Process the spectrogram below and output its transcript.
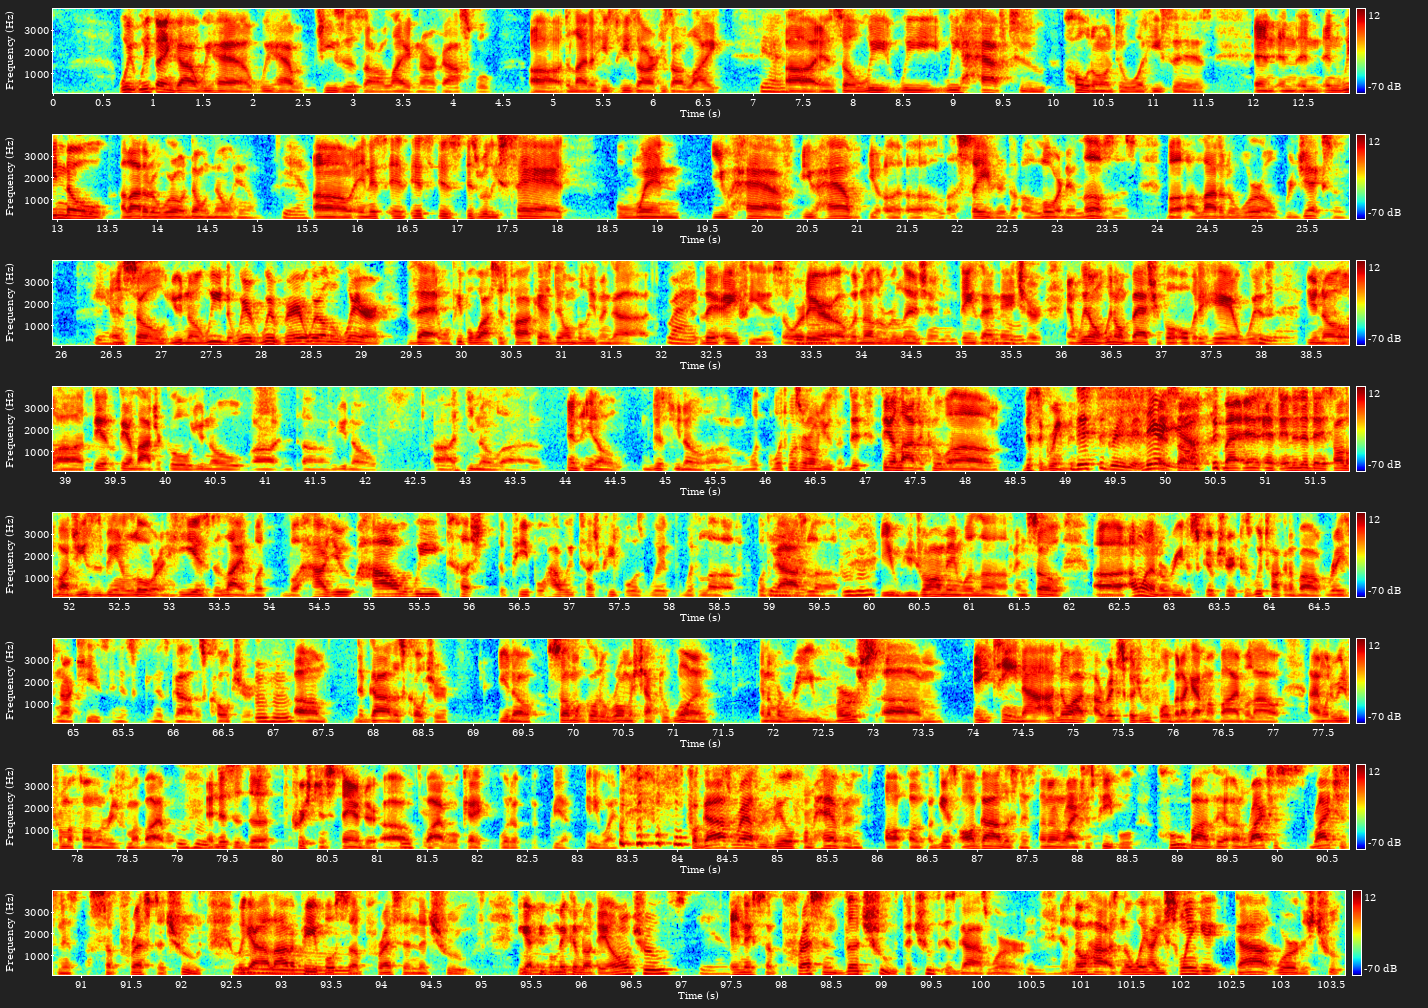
we we thank god we have we have jesus our light and our gospel uh the light of, he's he's our he's our light yes. uh and so we we we have to hold on to what he says and and and, and we know a lot of the world don't know him yeah. um and it's it's it's it's really sad when you have you have a, a, a savior a lord that loves us but a lot of the world rejects him Yeah. and so you know we we're we're very well aware that when people watch this podcast they don't believe in god right. they're atheists or they're of another religion and things of that Mhm. nature and we don't we don't bash people over the head with Yeah. you know uh the- theological you know uh um you know uh you know uh and you know just you know um what what- what's what i'm using The- theological um disagreements Disagreement. There and you so go. but at, the end of the day it's all about jesus being lord and he is the light but but how you how we touch the people how we touch people is with with love with god's Yes. love Mhm. you you draw them in with love and so uh i wanted to read a scripture because we're talking about raising our kids in this in this godless culture Mhm. um the godless culture you know so i'm gonna go to romans chapter 1 and i'm gonna read verse um 18 now i know i, I read the scripture before but i got my bible out. I want to read it from my phone i want to read it from my bible. Mhm. and this is the christian standard uh Okay. bible okay? What a, yeah anyway. For god's wrath revealed from heaven uh, uh, against all godlessness and unrighteous people who by their unrighteous righteousness suppress the truth. We got a lot of people Mm. suppressing the truth. You got people making up their own truths Yeah. and they suppressing the truth. The truth is god's word. Amen. there's no how there's no way how you swing it. God's word is true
